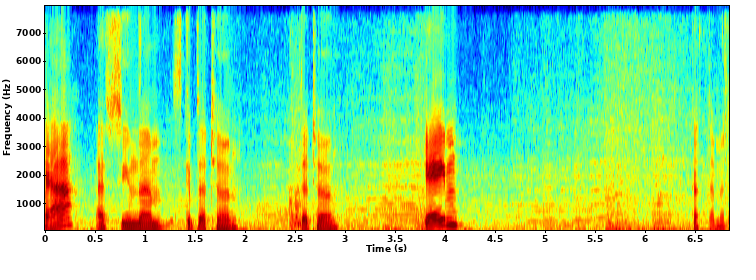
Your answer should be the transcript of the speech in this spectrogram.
Yeah, I've seen them. Skip their turn. Skip their turn. Game. God damn it.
